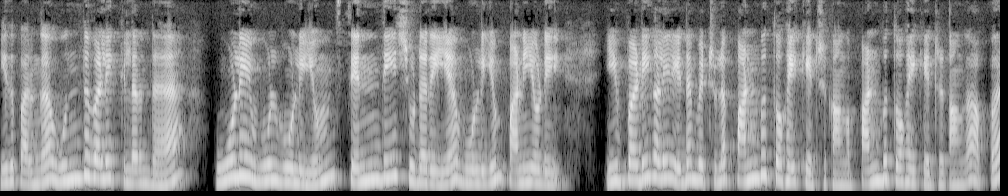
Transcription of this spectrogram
இது பாருங்க. உந்துவழி கிளர்ந்த ஊழி ஊழ் ஊழியும் செந்தி சுடறிய ஊழியும் பனியொடி இவ்வடிகளில் இடம்பெற்றுள்ள பண்பு தொகை கேட்டிருக்காங்க. பண்பு தொகை கேட்டிருக்காங்க. அப்ப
